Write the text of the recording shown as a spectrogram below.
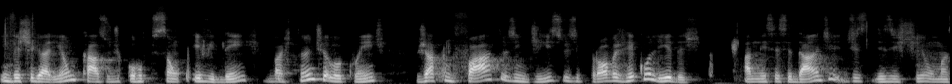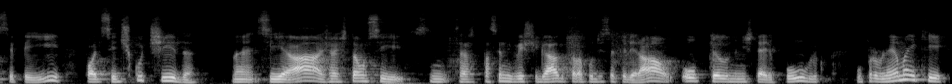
investigariam um caso de corrupção evidente, bastante eloquente, já com fatos, indícios e provas recolhidas. A necessidade de, existir uma CPI pode ser discutida, né? Se ah, já estão se, se está sendo investigado pela Polícia Federal ou pelo Ministério Público. O problema é que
